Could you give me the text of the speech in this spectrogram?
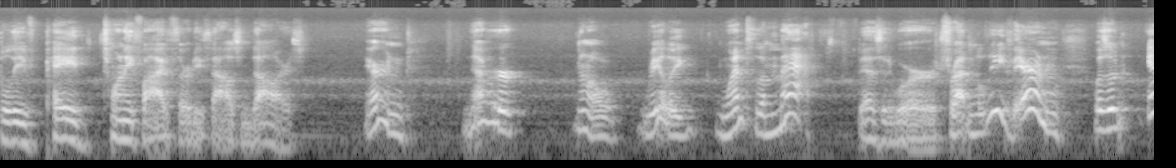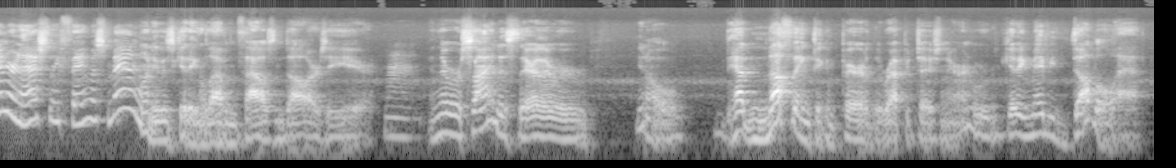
believe, paid twenty-five, thirty thousand dollars. Aaron never, you know, really went to the mat, as it were, threatened to leave. Aaron was an internationally famous man when he was getting eleven thousand dollars a year, Mhm. and there were scientists there that were, you know, had nothing to compare to the reputation of Aaron. we were getting maybe double that.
